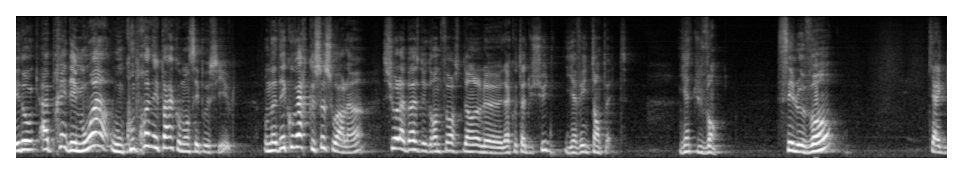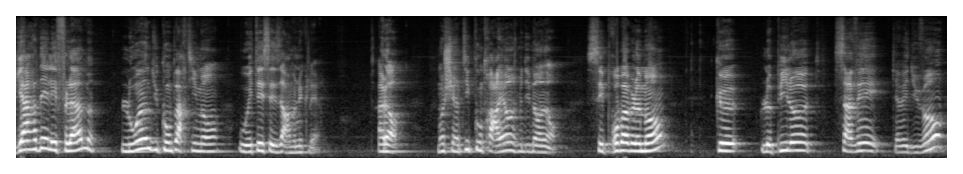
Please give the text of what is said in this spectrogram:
Et donc, après des mois où on ne comprenait pas comment c'est possible, on a découvert que ce soir-là, sur la base de Grande Force dans le Dakota du Sud, il y avait une tempête. Il y a du vent. C'est le vent qui a gardé les flammes loin du compartiment où étaient ces armes nucléaires. Alors, moi je suis un type contrariant, je me dis non, non, c'est probablement que le pilote savait qu'il y avait du vent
